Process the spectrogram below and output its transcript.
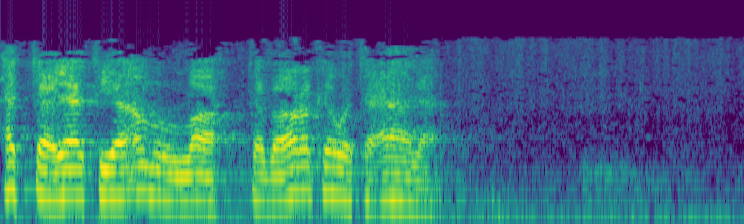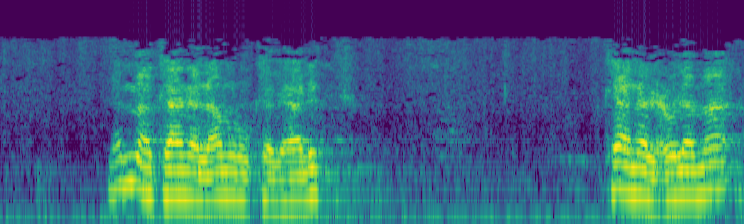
حتى يأتي أمر الله تبارك وتعالى. لما كان الأمر كذلك كان العلماء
